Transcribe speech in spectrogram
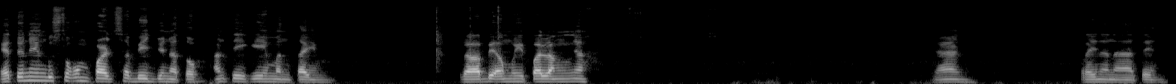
Ito na yung gusto kong part sa video na to. Antikiman time. Grabe, amoy pa lang niya. Yan. Try na natin.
